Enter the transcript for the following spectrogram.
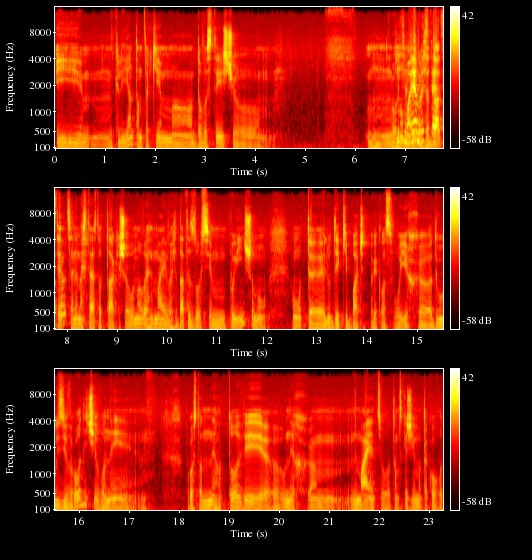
І клієнтам таким е, довести, що воно це має виглядати, мистецтво, це не мистецтво, так, і що воно вигля- має виглядати зовсім по-іншому. От, е, люди, які бачать приклад своїх е, друзів, родичів, вони просто не готові, у них ем, немає цього, там, скажімо, такого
